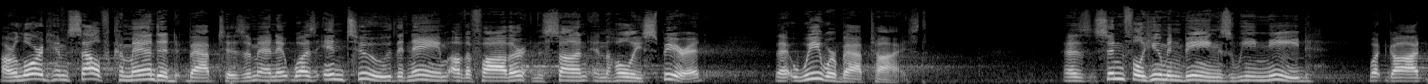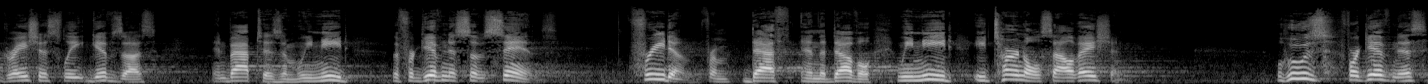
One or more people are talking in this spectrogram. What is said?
Our Lord Himself commanded baptism, and it was into the name of the Father, and the Son, and the Holy Spirit that we were baptized. As sinful human beings, we need what God graciously gives us in baptism. We need the forgiveness of sins, freedom from death and the devil. We need eternal salvation. Well, whose forgiveness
